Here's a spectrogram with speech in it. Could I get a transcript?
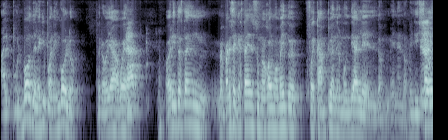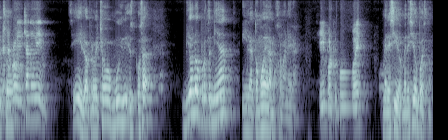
al pulmón del equipo a Nengolo. Pero ya, bueno. Claro. Ahorita está en. Me parece que está en su mejor momento. Fue campeón del mundial el en el Claro, está 2018. aprovechando bien. Sí, lo aprovechó muy bien. O sea, vio la oportunidad y la tomó de la mejor manera. Sí, por supuesto. Merecido, merecido puesto.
